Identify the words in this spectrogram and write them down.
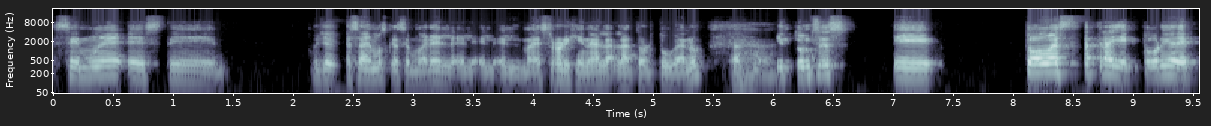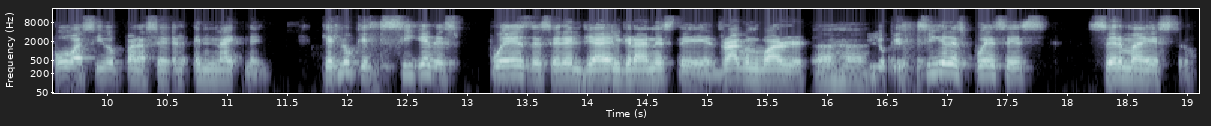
se muere, este, pues ya sabemos que se muere el, el, el maestro original, la, tortuga, ¿no? Entonces, eh, toda esta trayectoria de Poe ha sido para ser Enlightening, que es lo que sigue después de ser el ya el gran este, Dragon Warrior. Lo que sigue después es ser maestro.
